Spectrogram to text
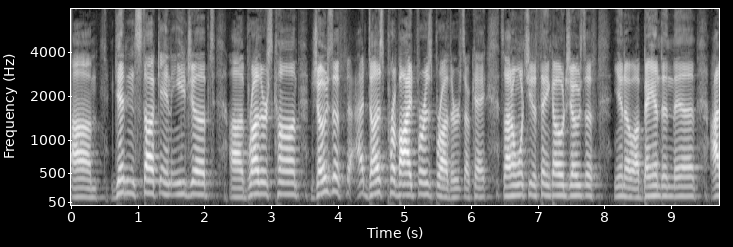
um, getting stuck in Egypt. Uh, brothers come. Joseph uh, does provide for his brothers, okay? So, I don't want you to think, oh, Joseph, you know, abandoned them. I,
